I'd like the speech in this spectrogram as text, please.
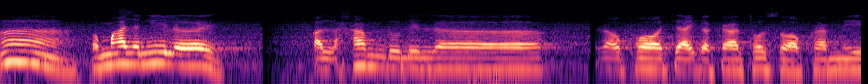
ฮ่าก็มาอย่างนี้เลย الحمد للهเราพอใจกับการทดสอบครั้งนี้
